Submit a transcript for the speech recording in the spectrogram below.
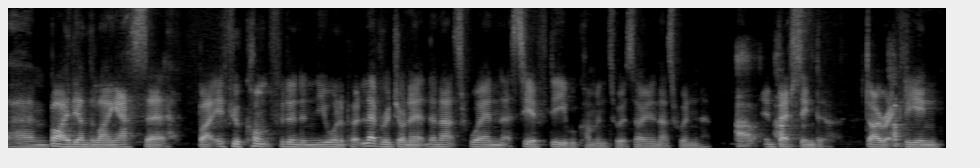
um, buy the underlying asset. But if you're confident and you want to put leverage on it, then that's when a CFD will come into its own, and that's when uh, investing directly in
